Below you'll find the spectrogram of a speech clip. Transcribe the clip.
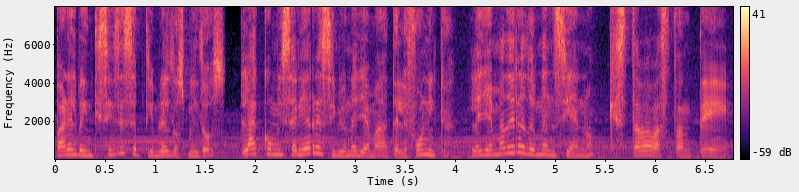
Para el 26 de septiembre del 2002, la comisaría recibió una llamada telefónica. La llamada era de un anciano que estaba bastante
